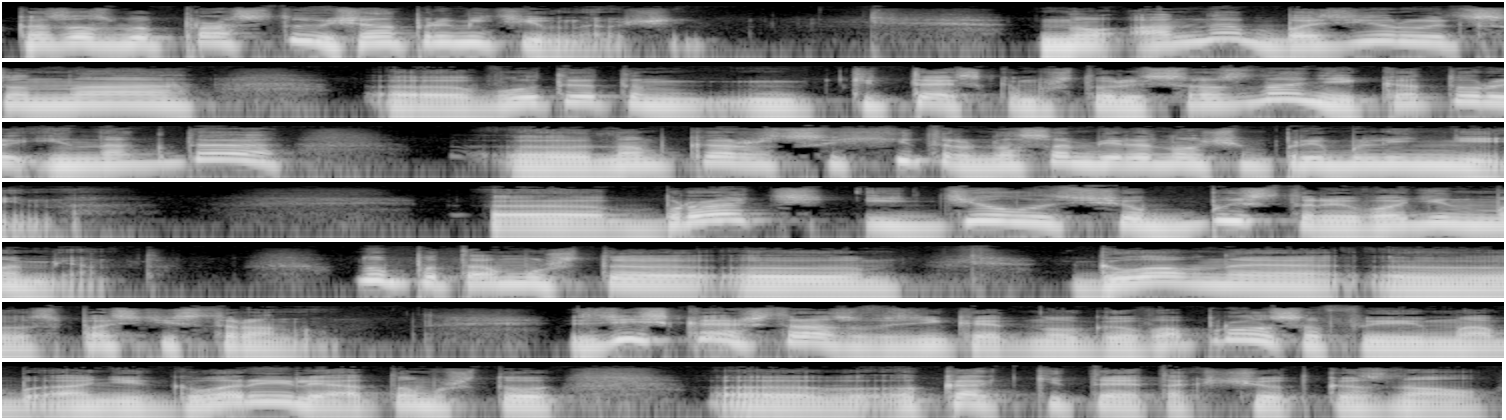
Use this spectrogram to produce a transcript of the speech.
казалось бы, простую вещь, она примитивная очень, но она базируется на э, вот этом китайском, что ли, сознании, которое иногда нам кажется хитрым, на самом деле оно очень прямолинейно – брать и делать все быстро и в один момент. Ну, потому что э, главное э, спасти страну. Здесь, конечно, сразу возникает много вопросов, и мы о них говорили, о том, что как Китай так четко знал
